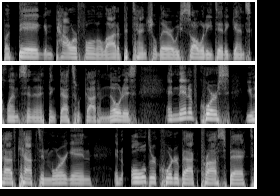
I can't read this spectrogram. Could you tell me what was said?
but big and powerful and a lot of potential there. We saw what he did against Clemson, and I think that's what got him noticed. And then, of course, you have Captain Morgan, an older quarterback prospect,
